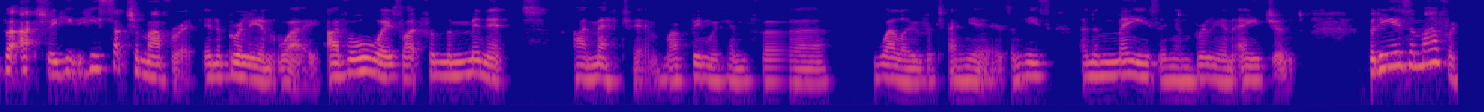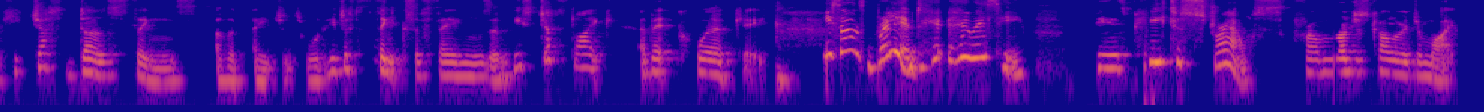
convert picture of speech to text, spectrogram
but actually, he, he's such a maverick in a brilliant way. I've always, like, from the minute I met him, I've been with him for well over 10 years, and he's an amazing and brilliant agent. But he is a maverick. He just does things other agents would. He just thinks of things and he's just like a bit quirky. He sounds brilliant. Who, who is he? He is Peter Strauss from Rogers Coleridge and White.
